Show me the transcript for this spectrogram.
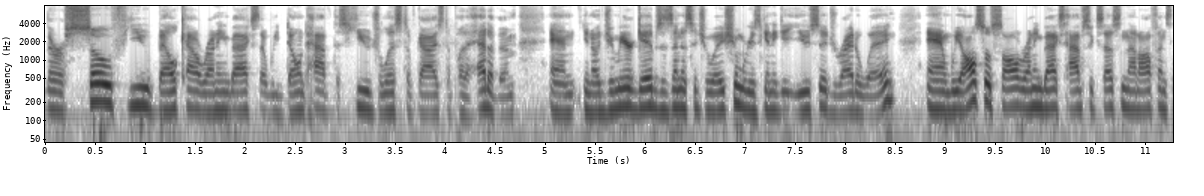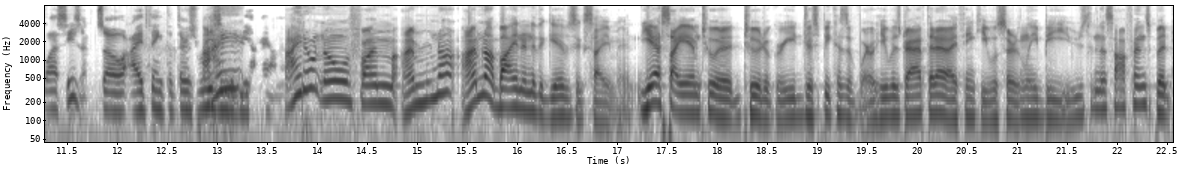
there are so few bell cow running backs that we don't have this huge list of guys to put ahead of him. And you know, Jahmyr Gibbs is in a situation where he's going to get usage right away. And we also saw running backs have success in that offense last season. So I think that there's reason I- to be high on him. I don't know if I'm I'm not I'm not buying into the Gibbs excitement. Yes, I am to a to a degree just because of where he was drafted at. I think he will certainly be used in this offense, but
